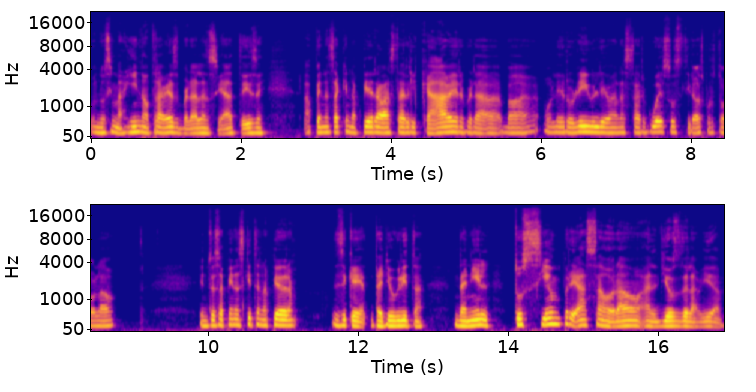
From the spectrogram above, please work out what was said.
uno se imagina otra vez, ¿verdad? La ansiedad te dice, apenas saquen la piedra va a estar el cadáver, ¿verdad? Va a oler horrible, van a estar huesos tirados por todo lado. Y entonces apenas quitan la piedra, dice que Darío grita, Daniel, tú siempre has adorado al Dios de la vida.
